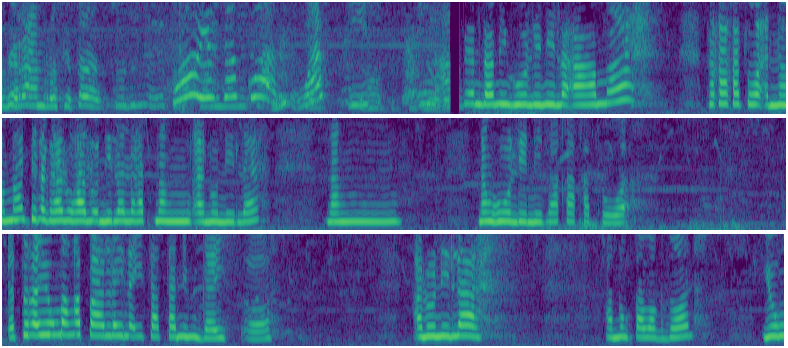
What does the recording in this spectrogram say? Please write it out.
the ramros ito. Oh, you're so cool. What's this? Ang daming huli nila, ama. Nakakatuwa naman. Pinaghalo-halo nila lahat ng ano nila. Ng, ng huli nila. Kakatuwa. Ito na yung mga palay na itatanim, guys. Oh. Ano nila? Anong tawag doon? Yung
